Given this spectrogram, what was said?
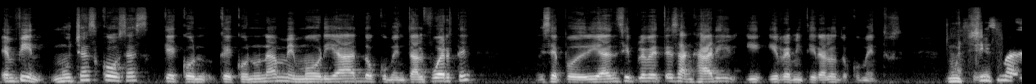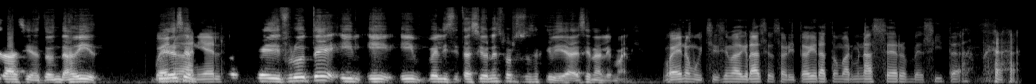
En fin, muchas cosas que con, que con una memoria documental fuerte se podrían simplemente zanjar y, y remitir a los documentos. Muchísimas gracias, don David. Bueno, Daniel. Que disfrute y, felicitaciones por sus actividades en Alemania. Bueno, muchísimas gracias. Ahorita voy a ir a tomarme una cervecita.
